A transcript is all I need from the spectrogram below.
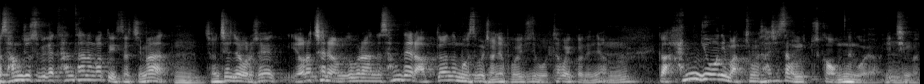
상주 수비가 탄탄한 것도 있었지만 음. 전체적으로 저희 여러 차례 언급을 하는데 상대를 압도하는 모습을 전혀 보여주지 못하고 있거든요. 음. 그러니까 한교원이 막히면 사실상 올 수가 없는 거예요. 이 팀은.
